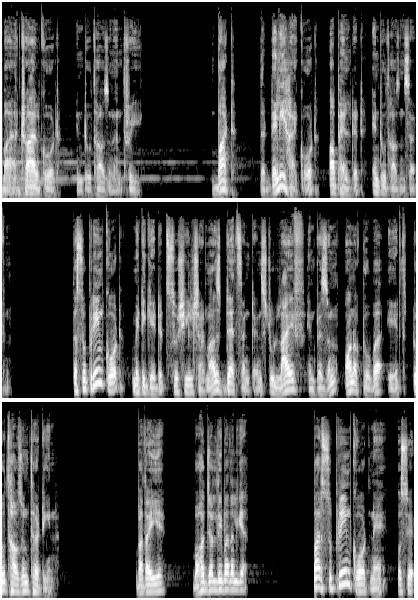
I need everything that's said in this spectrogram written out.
by a trial court in 2003. But the Delhi High Court upheld it in 2007. The Supreme Court mitigated Sushil Sharma's death sentence to life in prison on October 8, 2013. बताइए बहुत जल्दी बदल गया पर सुप्रीम कोर्ट ने उसे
